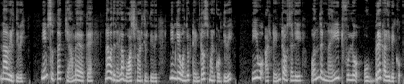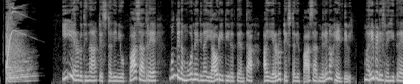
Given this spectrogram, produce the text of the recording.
ನಾವಿರ್ತೀವಿ. ನಿಮ್ ಸುತ್ತ ಕ್ಯಾಮ್ರಾ ಇರುತ್ತೆ. ನಾವು ಅದನ್ನೆಲ್ಲ ವಾಚ್ ಮಾಡ್ತಿರ್ತೀವಿ. ನಿಮ್ಗೆ ಒಂದು ಟೆಂಟ್ ಹೌಸ್ ಮಾಡ್ಕೊಡ್ತೀವಿ. ನೀವು ಆ ಟೆಂಟ್ ಅಲ್ಲಿ ಒಂದು ನೈಟ್ ಫುಲ್ಲು ಒಬ್ಬರೇ ಕಳಿಬೇಕು. ಈ ಎರಡು ದಿನ ಟೆಸ್ಟ್ ಅಲ್ಲಿ ನೀವು ಪಾಸ್ ಆದ್ರೆ ಮುಂದಿನ ಮೂರನೇ ದಿನ ಯಾವ ರೀತಿ ಇರುತ್ತೆ ಅಂತ ಆ ಎರಡು ಟೆಸ್ಟ್ ಅಲ್ಲಿ ಪಾಸ್ ಆದ್ಮೇಲೆ ನಾವು ಹೇಳ್ತೀವಿ. ಮರಿಬೇಡಿ ಸ್ನೇಹಿತರೆ,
